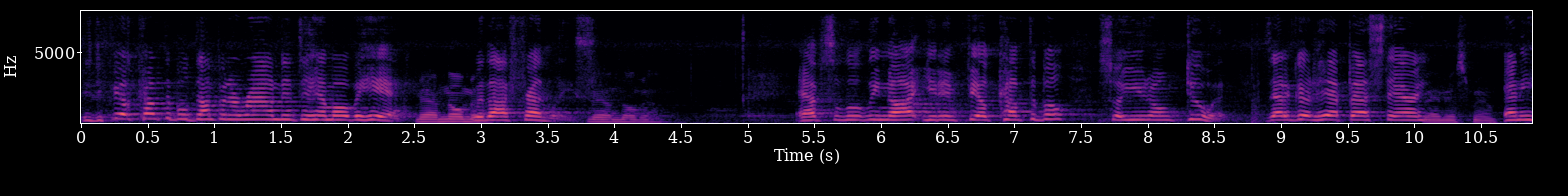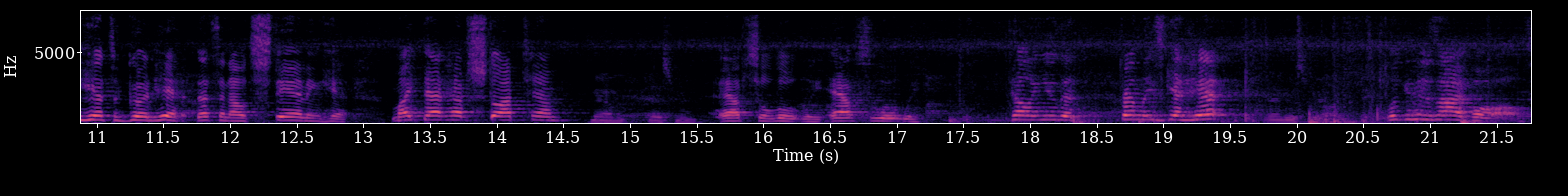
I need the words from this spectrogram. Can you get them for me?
Did you feel comfortable dumping around into him over here? Ma'am, no, ma'am. With our friendlies? Ma'am, no, ma'am. Absolutely not. You didn't feel comfortable, so you don't do it. Is that a good hit, Basteri? Ma'am, yes, ma'am. Any hit's a good hit. That's an outstanding hit. Might that have stopped him? Ma'am, yes, ma'am. Absolutely, absolutely. Telling you that friendlies get hit? Ma'am, yes, ma'am. Look at his eyeballs.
